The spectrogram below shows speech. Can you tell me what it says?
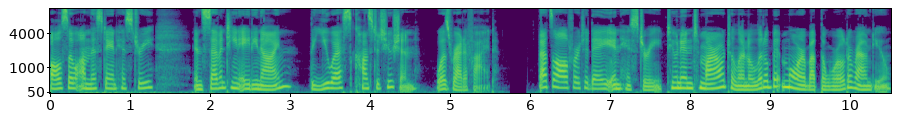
Also on this day in history, in 1789, the U.S. Constitution was ratified. That's all for today in history. Tune in tomorrow to learn a little bit more about the world around you.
